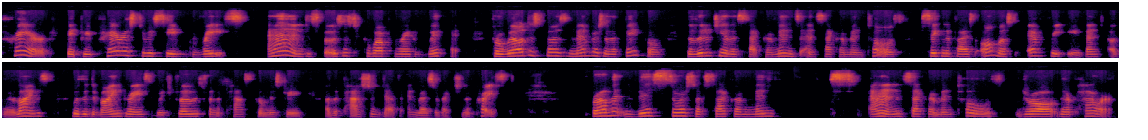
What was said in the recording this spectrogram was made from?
prayer, they prepare us to receive grace and dispose us to cooperate with it. For well disposed members of the faithful, the liturgy of the sacraments and sacramentals signifies almost every event of their lives with the divine grace which flows from the paschal mystery of the passion, death, and resurrection of Christ. From this source of sacraments and sacramentals draw their power.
